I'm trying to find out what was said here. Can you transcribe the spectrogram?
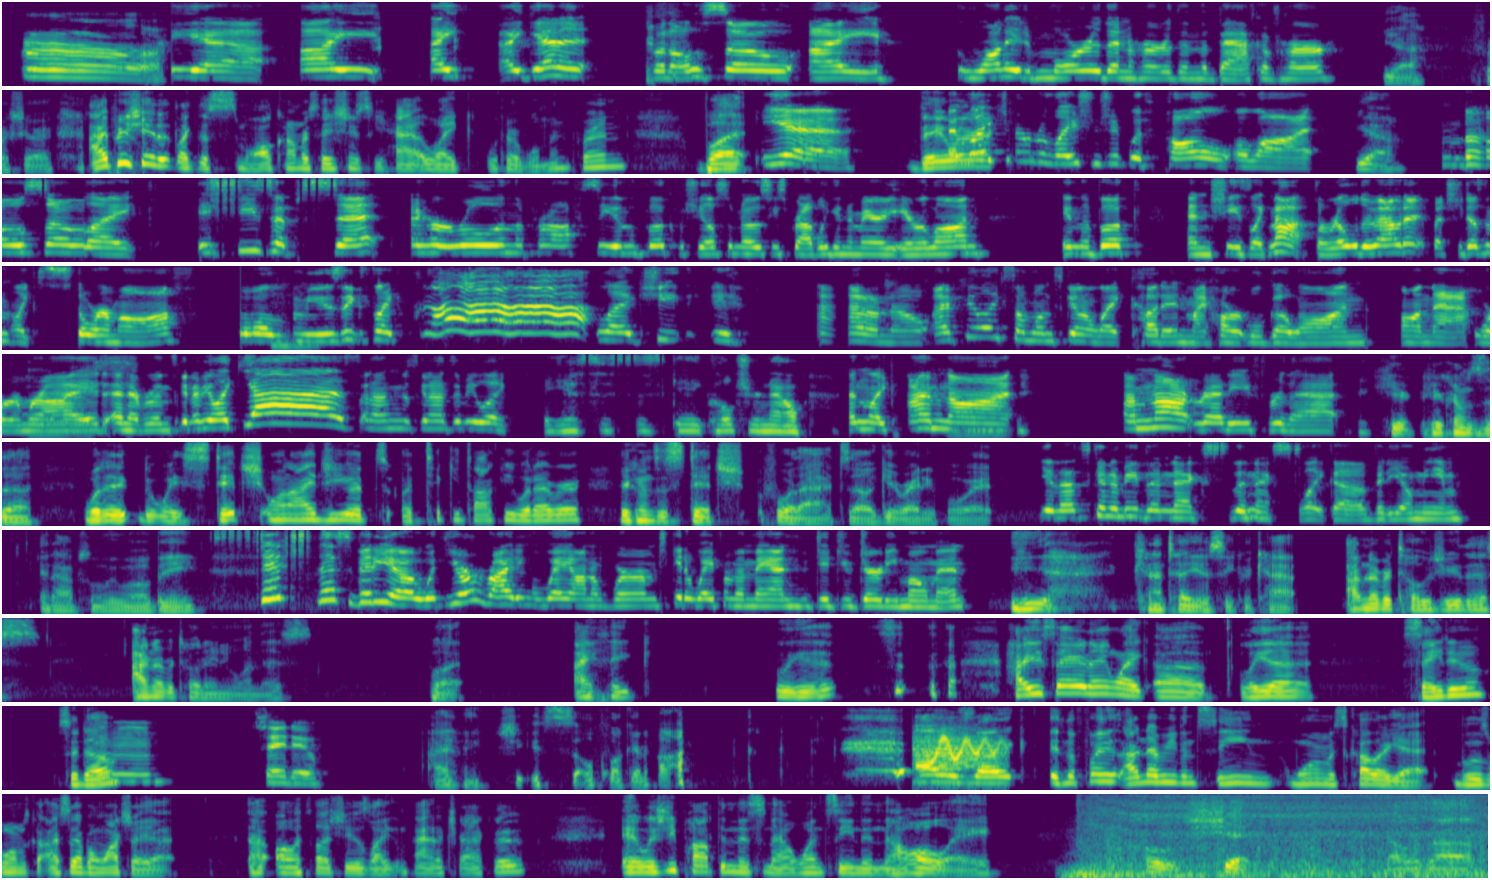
Yeah, I I I get it, but also I wanted more than her than the back of her. Yeah, for sure. I appreciated like the small conversations he had like with her woman friend, but Yeah. They I liked her relationship with Paul a lot, yeah. but also like she's upset by her role in the prophecy in the book, but she also knows he's probably gonna marry Irulan in the book, and she's like not thrilled about it, but she doesn't like storm off while the Mhm. music's like ah! like she eh, I, I don't know. I feel like someone's gonna like cut in my heart will go on on that worm ride Yes. and everyone's gonna be like yes and i'm just gonna have to be like yes, this is gay culture now and like i'm not i'm not ready for that Here here comes the what it, the way Stitch on IG or, t- or Tiki Talkie whatever. Here comes a Stitch for that. So get ready for it. yeah that's gonna be the next the next like uh video meme It absolutely will be. stitch this video with your riding away on a worm to get away from a man who did you dirty moment Yeah. Can I tell you a secret, Cap? I've never told you this. I've never told anyone this, but I think Leah. How you say her name? Like uh, Léa Seydoux? Sado? mm say do I think she is so fucking hot. I was like, and the funny is, I've never even seen Warmest Color yet. Blues Warmest Color. I still haven't watched it yet. I always thought she was like mad attractive. And when she popped in this now one scene in the hallway, oh shit, that was uh,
